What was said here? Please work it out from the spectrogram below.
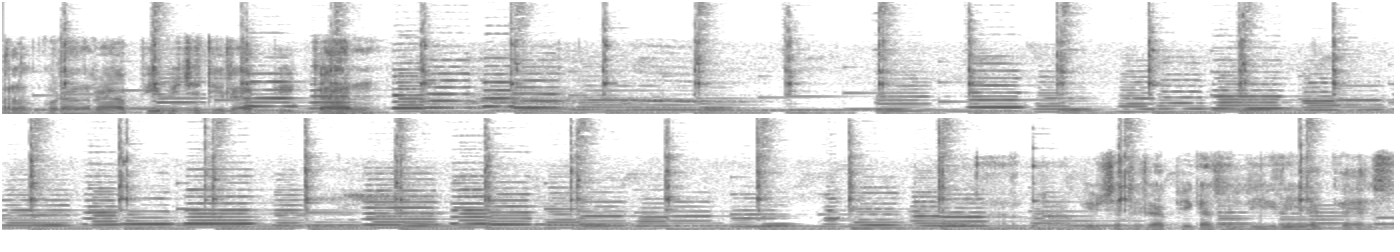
Kalau kurang rapi bisa dirapikan. Nah, kurang rapi bisa dirapikan sendiri ya guys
